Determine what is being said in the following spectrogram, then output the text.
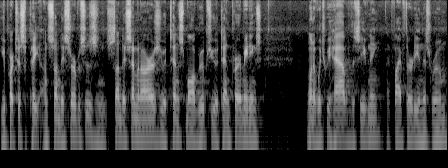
You participate on Sunday services and Sunday seminars, you attend small groups, you attend prayer meetings, one of which we have this evening at 5:30 in this room.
